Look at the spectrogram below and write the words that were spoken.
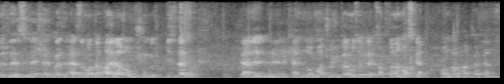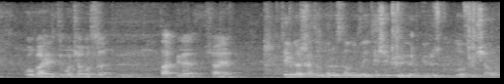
özverisine, şefkatine her zamandan hayran olmuşumdur. Bizler yani e, kendi normal çocuklarımıza bile katlanamazken onların hakikaten o gayreti, o çabası e, takdire şayan. Tekrar katılımlarınızdan dolayı teşekkür ediyorum. Gününüz kutlu olsun inşallah.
